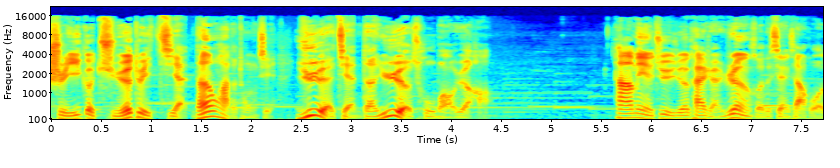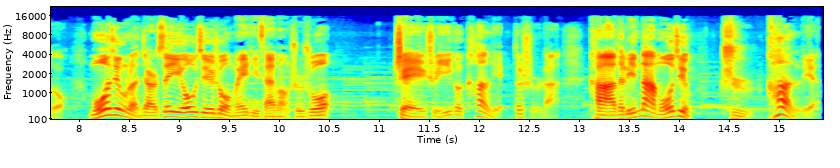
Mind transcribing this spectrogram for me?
是一个绝对简单化的东西，越简单越粗暴越好。他们也拒绝开展任何的线下活动。魔镜软件 CEO 接受媒体采访时说：“这是一个看脸的时代，卡特琳娜魔镜只看脸，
